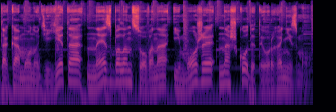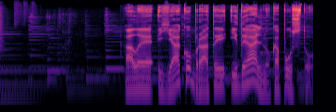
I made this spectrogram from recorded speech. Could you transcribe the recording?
така монодієта не збалансована і може нашкодити організму. Але як обрати ідеальну капусту?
